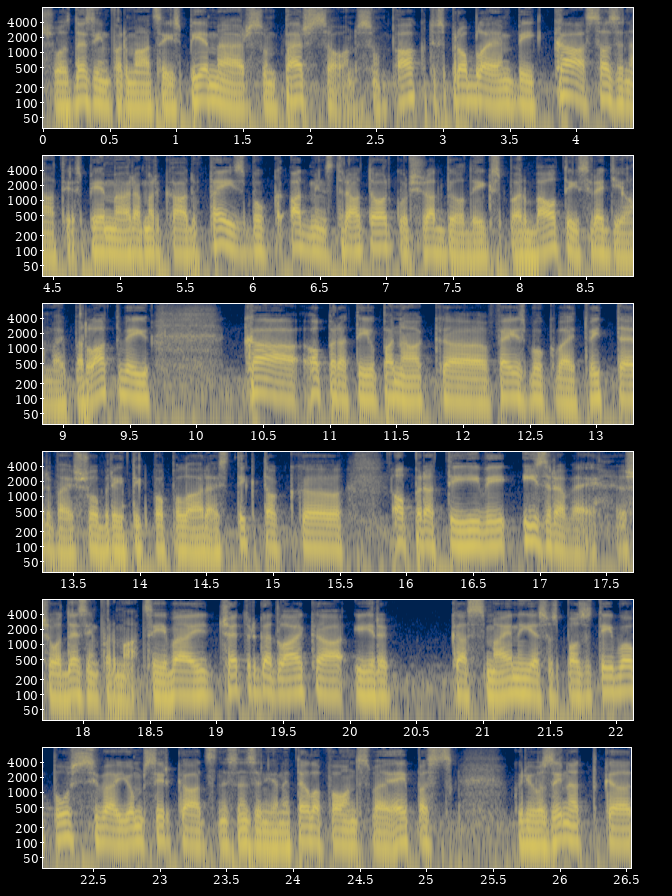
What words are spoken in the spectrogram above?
šos dezinformācijas piemērus un personas un faktus. Problēma bija, kā sazināties piemēram ar kādu Facebook administratoru, kurš ir atbildīgs par Baltijas reģionu vai par Latviju kā operatīvi panākt, ka Facebook vai Twitter vai šobrīd tik populārais TikTok uh, operatīvi izravē šo dezinformāciju. Vai četru gadu laikā ir kas mainījies uz pozitīvo pusi, vai jums ir kāds, nezinu, ja ne telefons vai e-pasts, kur jūs zinat, ka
